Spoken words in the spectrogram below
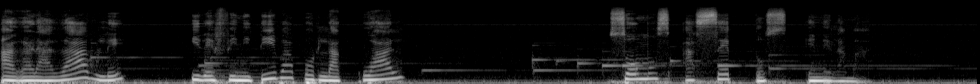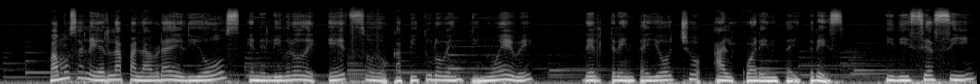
agradable y definitiva por la cual somos aceptos en el amado. Vamos a leer la palabra de Dios en el libro de Éxodo capítulo 29 del 38 al 43. Y dice así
